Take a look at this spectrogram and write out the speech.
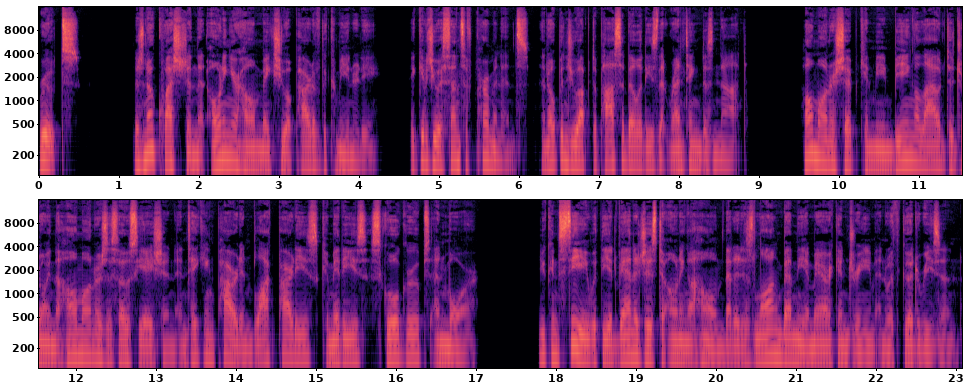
Roots. There's no question that owning your home makes you a part of the community. It gives you a sense of permanence and opens you up to possibilities that renting does not. Home ownership can mean being allowed to join the Homeowners Association and taking part in block parties, committees, school groups, and more. You can see with the advantages to owning a home that it has long been the American dream and with good reason.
